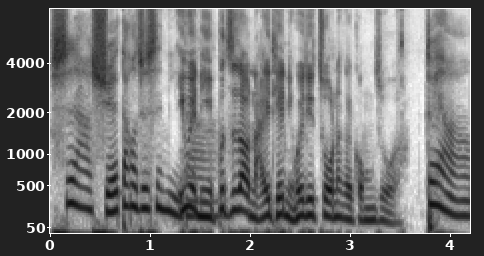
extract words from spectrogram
是啊，学到就是你。因为你不知道哪一天你会去做那个工作啊。对啊，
